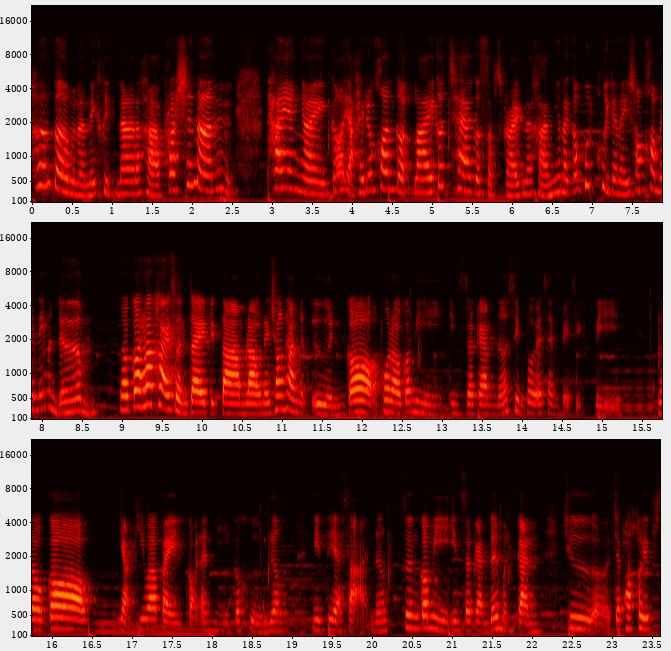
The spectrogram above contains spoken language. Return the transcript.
เพิ่มเติมอันนั้นในคลิปหน้านะคะ เพราะฉะนั้นถ้ายังไงก็อยากให้ทุกคนกดไลค์กดแชร์กด subscribe นะคะ มีอะไรก็พูดคุยกันในช่องคอมเมนต์ได้เหมือนเดิม แล้วก็ถ้าใครสนใจติดตามเราในช่องทางอื่นๆ ก็พวกเราก็มี Instagram เนอะ simple s n basic b แล้วก็อย่างที่ว่าไปก่อนอันนี้ก็คือเรื่อง นิตยสารเนอะซึ่งก็มี Instagram ด้วยเหมือนกัน ชื่อเอ่อ Japocalypse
